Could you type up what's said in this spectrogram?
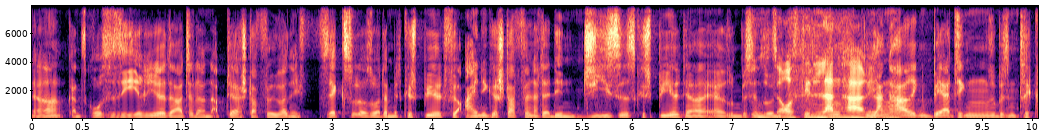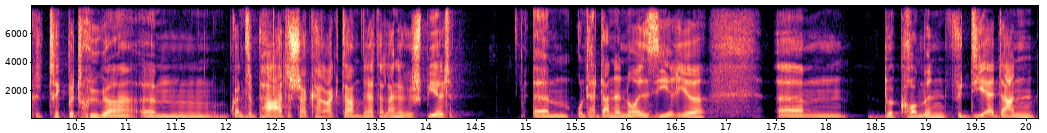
ja, ganz große Serie. Da hat er dann ab der Staffel, weiß nicht, sechs oder so hat er mitgespielt. Für einige Staffeln hat er den Jesus gespielt, ja, er so ein bisschen so ein aus den Langhaarigen. langhaarigen, bärtigen, so ein bisschen Trick, Trickbetrüger, ähm, ganz sympathischer Charakter, der hat er lange gespielt ähm, und hat dann eine neue Serie ähm, bekommen, für die er dann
